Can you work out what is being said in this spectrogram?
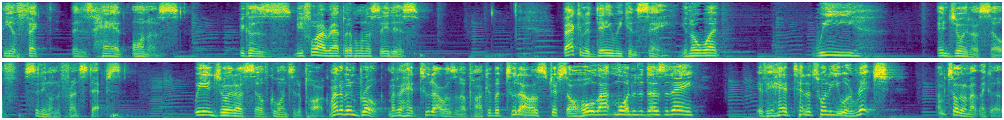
the effect that it's had on us. Because before I wrap it up, I'm going to say this. Back in the day, we can say, you know what? We enjoyed ourselves sitting on the front steps. We enjoyed ourselves going to the park. Might have been broke, might have had $2 in our pocket, but $2 stretched a whole lot more than it does today. If you had 10 or 20, you were rich. I'm talking about like a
